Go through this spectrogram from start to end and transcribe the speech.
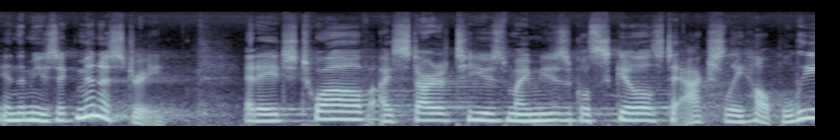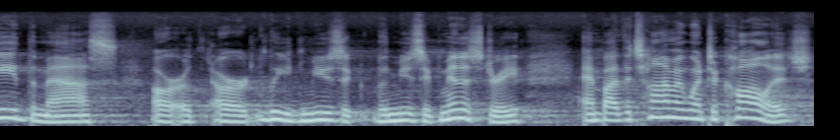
in the music ministry. At age 12, I started to use my musical skills to actually help lead the mass or, or lead music, the music ministry. And by the time I went to college,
